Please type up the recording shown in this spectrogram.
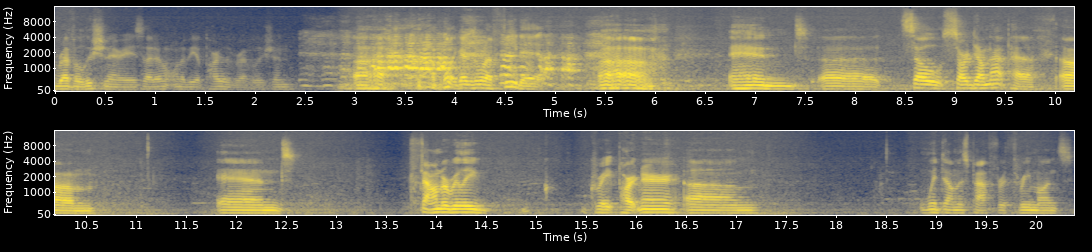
revolutionaries. I don't want to be a part of the revolution. Uh, like, I just want to feed it. Um, and uh, so started down that path. Um, and found a really great partner. Um, went down this path for three months,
